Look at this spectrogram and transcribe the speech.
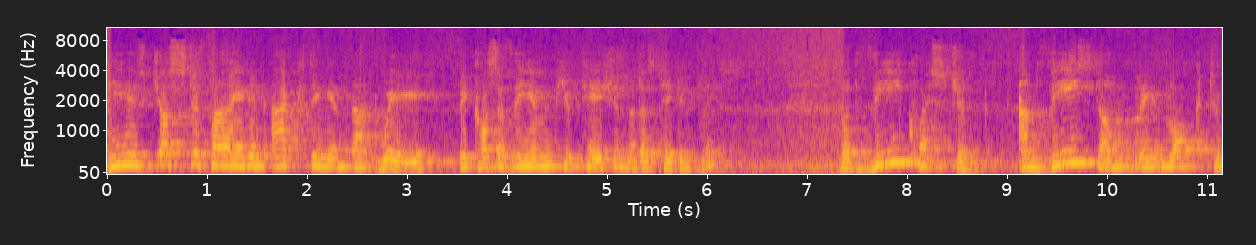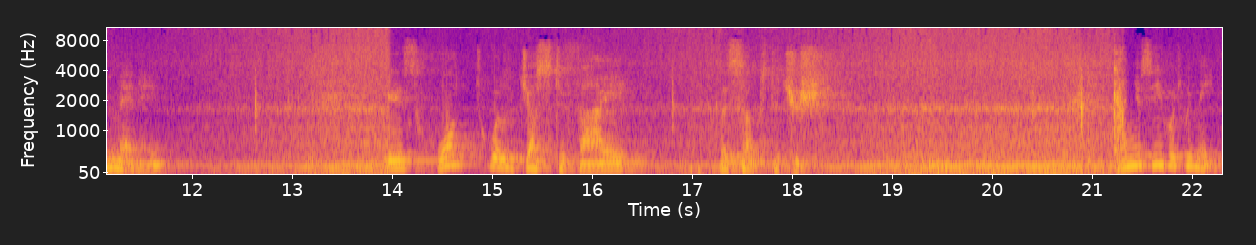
He is justified in acting in that way because of the imputation that has taken place. But the question and the stumbling block to many is what will justify the substitution. Can you see what we mean?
